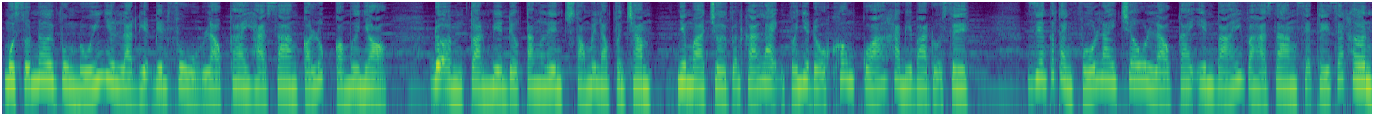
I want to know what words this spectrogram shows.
Một số nơi vùng núi như là Điện Biên Phủ, Lào Cai, Hà Giang có lúc có mưa nhỏ. Độ ẩm toàn miền đều tăng lên 65%, nhưng mà trời vẫn khá lạnh với nhiệt độ không quá 23 độ C. Riêng các thành phố Lai Châu, Lào Cai, Yên Bái và Hà Giang sẽ thấy rét hơn.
